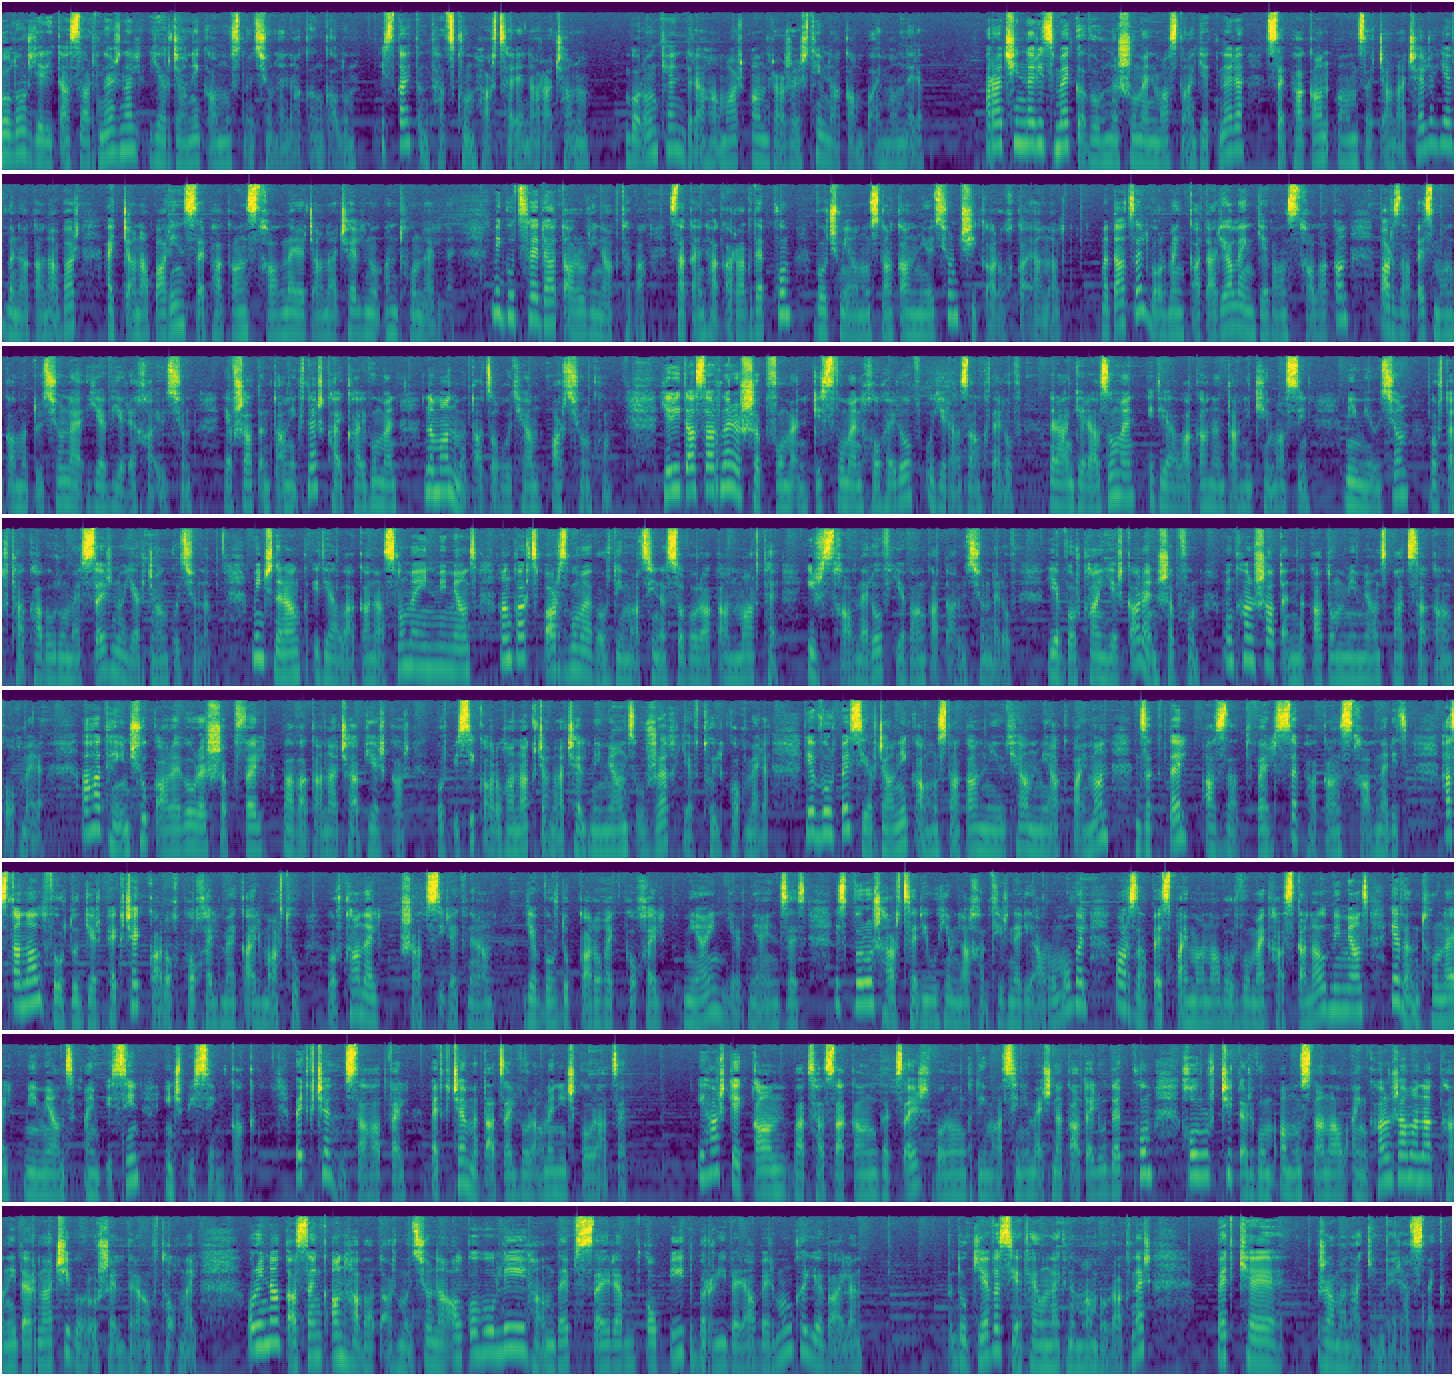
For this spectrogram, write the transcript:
Բոլոր երիտասարդներն էլ երջանիկ ամուսնություն են ակնկալում։ Իսկ այդ ընթացքում հարցեր են առաջանում, որոնք են դրա համար անհրաժեշտ հիմնական պայմանները։ Առաջիններից մեկը, որ նշում են մասնագետները, սեփական անձը ճանաչելը եւ բնականաբար այդ ճանապարհին սեփական սխալները ճանաչելն ու ընդունելն է։ Միգուցե դա տարօրինակ թվա, սակայն հակառակ դեպքում ոչ մի ամուսնական միություն չի կարող կայանալ։ Մտածել, որ մենք կատարյալ ենք եւ անսխալական, պարզապես մանկամտություն է եւ երեխայություն, եւ շատ ընտանիքներ քայքայվում են նման մտածողության արդյունքում։ Երիտասարդները շփվում են, կիսվում են խոհերով ու երազանքներով Նրանք երազում են իդեալական ընտանիքի մասին՝ մի միություն, որտեղ թակավորում է սերն ու երջանկությունը։ Մինչ նրանք իդեալականացնում էին միմյանց, հանկարծ պարզվում է, որ դիմացինը սովորական մարդ է իր սխալներով եւ անկատարություններով, եւ որքան երկար են շփվում, այնքան շատ են նկատում միմյանց բացական կողմերը։ Ահա թե ինչու կարևոր է շփվել բավականաչափ երկար, որpիսի կարողանաք ճանաչել միմյանց ուժեղ եւ թույլ կողմերը, եւ որպես երջանիկ ամուսնական միության միակ պայման ձգտել ազատվել սեփական սխալներից, հասկանալ, որ դուք երբեք չեք կարող փոխել մեկ այլ մարդու, որքան էլ շատ սիրեք նրան եւ որ դուք կարող եք փոխել միայն եւ միայն ձեզ։ Իսկ որոշ հարցերի ու հիմնախնդիրների առումով էլ պարզապես պայմանավորվում եք հասկանալ միմյանց եւ ընդունել միմյանց այնպիսին, ինչպիսին կաք։ Պետք չէ հուսահատվել, պետք չէ մտածել, որ ամեն ինչ կորած է Իհարկե կան բացասական գծեր, որոնք դիմացինի մեջ նկատելու դեպքում խորհուրդ չի տրվում ամուսնանալ այնքան ժամանակ, քանի դեռ նա չի որոշել դրանք թողնել։ Օրինակ, ասենք անհավատարմությունը, ալկոհոլի հանդեպ սերը, կոպիտ բռի վերաբերմունքը եւ այլն։ Դուք եւս, եթե ունեք նման որակներ, պետք է ժամանակին վերացնեք։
